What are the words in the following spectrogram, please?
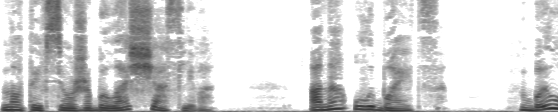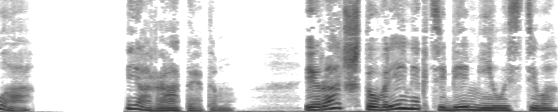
Но ты все же была счастлива. Она улыбается. «Была. Я рад этому. И рад, что время к тебе милостиво.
